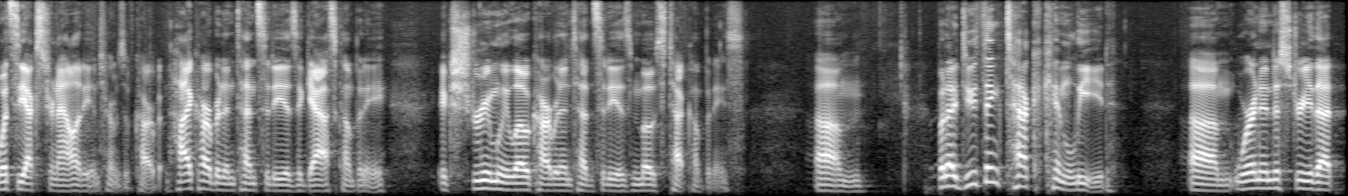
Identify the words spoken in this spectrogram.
what's the externality in terms of carbon? High carbon intensity is a gas company, extremely low carbon intensity is most tech companies. Um, but I do think tech can lead. Um, we're an industry that,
